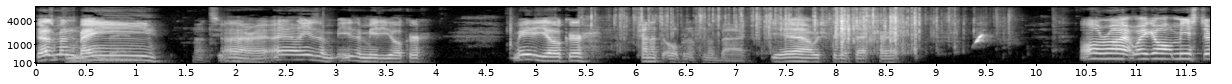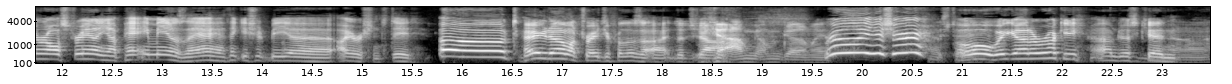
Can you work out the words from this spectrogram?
Desmond Hmm, Bane. Not too All bad. right, well, he's a he's a mediocre, mediocre. Try not to open it from the back. Yeah, I always forget that crap. All right, we got Mr. Australia, Patty Mills there. I think you should be uh, Irish instead. Oh, Tatum, I'll trade you for the, zi- the job. Yeah, I'm, I'm good on my. Really? You sure? Oh, we got a rookie. I'm just kidding. Uh,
